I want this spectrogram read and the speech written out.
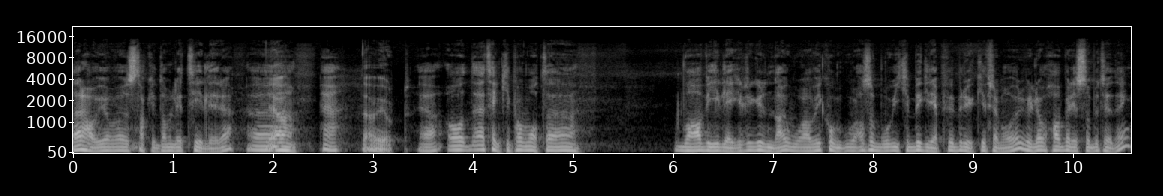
Der har vi jo snakket om litt tidligere. Eh, Ja. ja. Det har vi gjort. Ja, og jeg tenker på en måte hva vi legger til grunnlag, hva vi kom, altså hvilke begreper vi bruker fremover, vil jo ha veldig stor betydning.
